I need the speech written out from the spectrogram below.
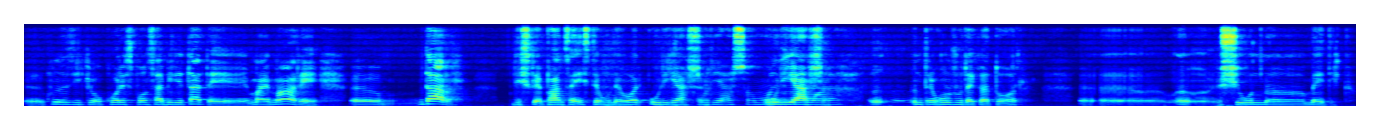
Eh, cum să zic eu, cu o responsabilitate mai mare, eh, dar discrepanța este uneori uriașă. Uriașă, mult uriașă mare. Eh, între un judecător și un medic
